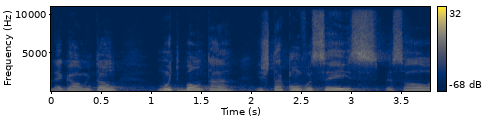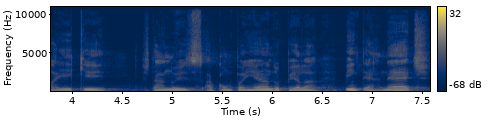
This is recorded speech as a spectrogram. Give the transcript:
Legal, então, muito bom tá, estar com vocês, pessoal aí que está nos acompanhando pela internet.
